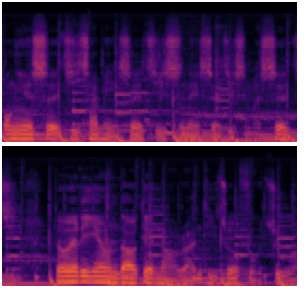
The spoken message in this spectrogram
工业设计、产品设计、室内设计什么设计，都会利用到电脑软体做辅助啊。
